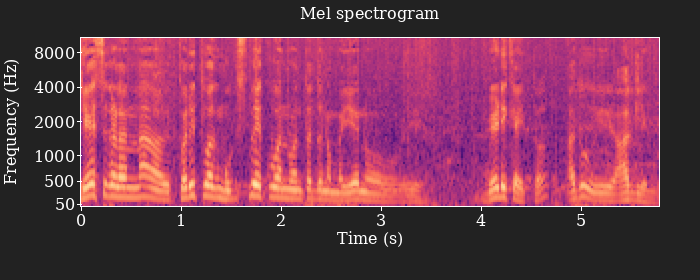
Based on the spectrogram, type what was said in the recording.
ಕೇಸ್ಗಳನ್ನು ತ್ವರಿತವಾಗಿ ಮುಗಿಸ್ಬೇಕು ಅನ್ನುವಂಥದ್ದು ನಮ್ಮ ಏನು ಬೇಡಿಕೆ ಇತ್ತು ಅದು ಆಗಲಿಲ್ಲ.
